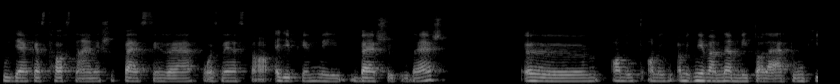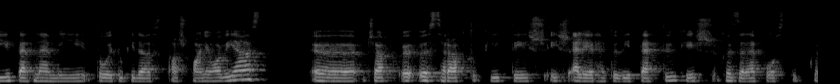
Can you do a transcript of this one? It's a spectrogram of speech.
tudják ezt használni, és a felszínre hozni ezt a egyébként mi belső tudást, amit, amit, amit nyilván nem mi találtunk ki, tehát nem mi toltuk ide a spanyol viaszt, csak összeraktuk itt, és, és elérhetővé tettük, és közelebb hoztuk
